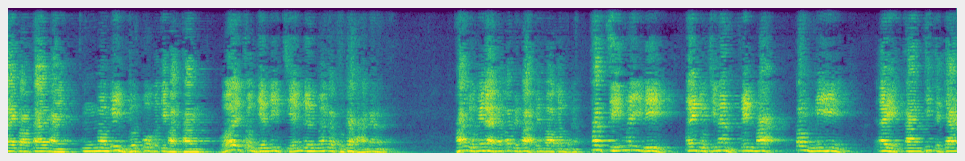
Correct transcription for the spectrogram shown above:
ตายก่อตายใหม่มาวิ่งชนพวกปฏิบัติธรรมเฮ้ยช่วงเย็นนี่เสียงเดินเหมือนกับฝึกทหารนั่น ถ้าอยู่ไม่ได้นะก็เป็นบ้าเป็นบอกันหมดนะถ้าศีลไม่ดีไปอยู่ที่นั่นเป็นบ้าต้องมีไอ้การที่จะย้าย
